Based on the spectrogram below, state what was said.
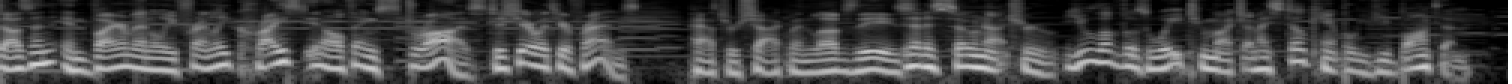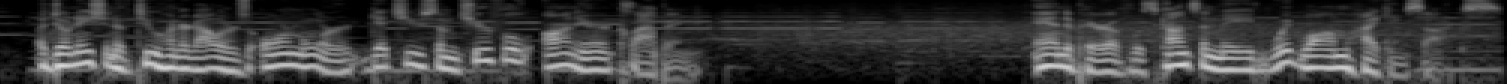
dozen environmentally friendly Christ in All Things straws to share with your friends. Pastor Shockman loves these. That is so not true. You love those way too much, and I still can't believe you bought them. A donation of $200 or more gets you some cheerful on air clapping. And a pair of Wisconsin made wigwam hiking socks.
